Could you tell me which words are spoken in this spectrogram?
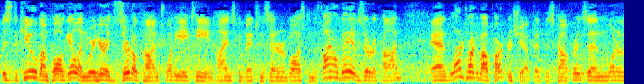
This is theCUBE, I'm Paul Gillin. We're here at ZertoCon 2018, Hynes Convention Center in Boston. The final day of ZertoCon, and a lot of talk about partnership at this conference, and one of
